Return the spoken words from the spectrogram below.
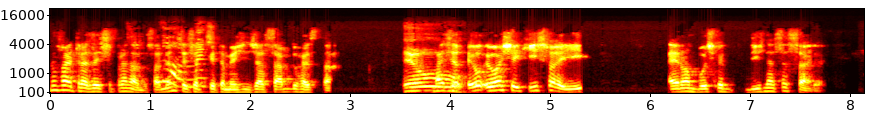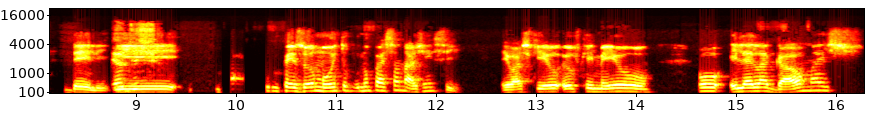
não vai trazer isso pra nada, sabe? Não, eu não sei mas... se é porque também a gente já sabe do resultado. Eu... Mas eu, eu, eu achei que isso aí era uma busca desnecessária dele. Eu e disse... pesou muito no personagem em si. Eu acho que eu, eu fiquei meio. Pô, ele é legal, mas,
